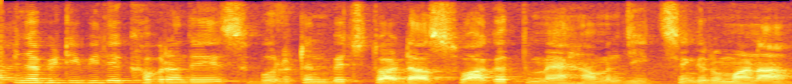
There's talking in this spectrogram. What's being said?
ਪੰਜਾਬੀ ਟੀਵੀ ਦੇ ਖਬਰਾਂ ਦੇ ਇਸ ਬੁਲੇਟਿਨ ਵਿੱਚ ਤੁਹਾਡਾ ਸਵਾਗਤ, ਮੈਂ ਹਮਨਜੀਤ ਸਿੰਘ ਰੁਮਾਣਾ।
